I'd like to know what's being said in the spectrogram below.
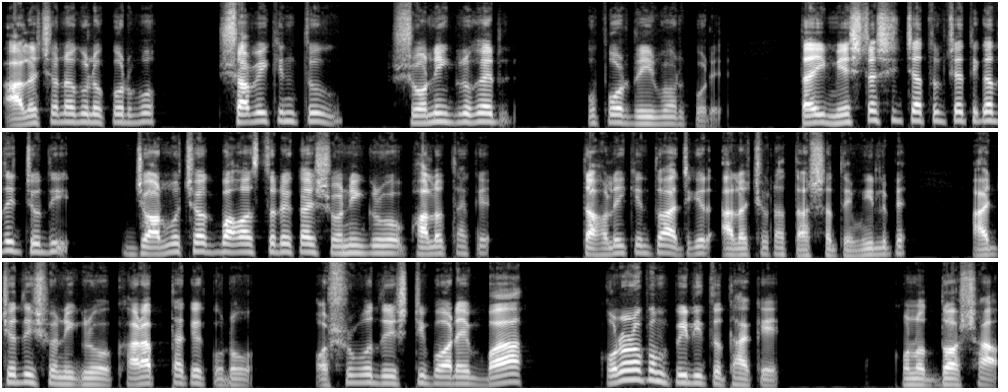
আলোচনাগুলো করব, সবই কিন্তু শনি গ্রহের উপর নির্ভর করে। তাই মেষ রাশির জাতক জাতিকাদের যদি জন্মচক বা হস্তরেখায় শনি গ্রহ ভালো থাকে তাহলেই কিন্তু আজকের আলোচনা তার সাথে মিলবে। আর যদি শনি গ্রহ খারাপ থাকে, কোনো অশুভ দৃষ্টি পড়ে বা কোনো রকম পীড়িত থাকে, কোনো দশা,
